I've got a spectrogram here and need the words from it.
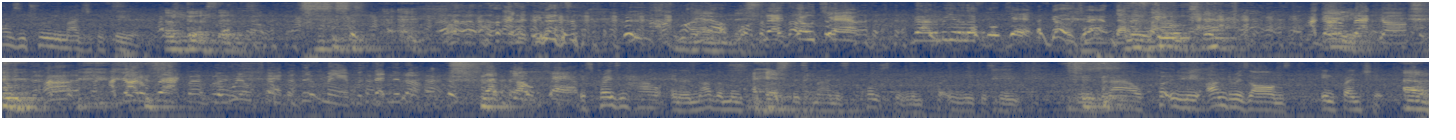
That was a truly magical feeling. Of course it is. Let's go, champ. Now let me get a let's go, champ. Let's go, champ. That's Let's go, champ. I got him back, y'all. huh? I got him back. The real champ is this man for setting it up. Let's go, champ. It's crazy how in another multiverse this man is constantly putting me to sleep. He's now putting me under his arms in friendship. Oh,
